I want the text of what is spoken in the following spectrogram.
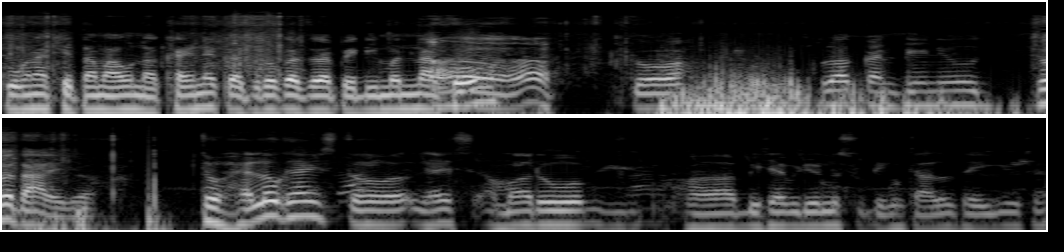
કોકના ખેતરમાં આવું નખાય ને કચરો કચરા પેટીમાં નાખો. તો બ્લોગ કન્ટિન્યુ જોતા રહેજો. તો હેલો ગાઈસ તો ગાઈસ અમારું બીજા વિડીયોનું શૂટિંગ ચાલુ થઈ ગયું છે.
